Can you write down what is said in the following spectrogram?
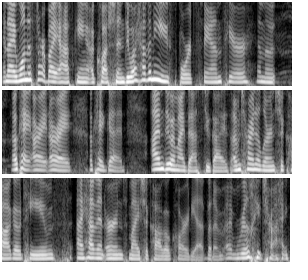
And I want to start by asking a question. Do I have any sports fans here in the Okay, all right, all right. Okay, good. I'm doing my best, you guys. I'm trying to learn Chicago teams. I haven't earned my Chicago card yet, but I'm, I'm really trying.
